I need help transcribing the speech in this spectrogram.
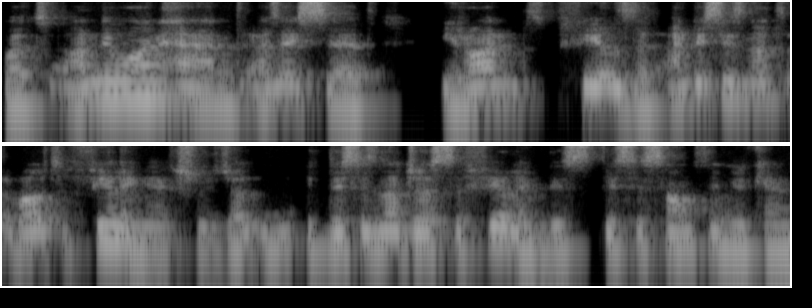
But on the one hand, as I said, Iran feels that, and this is not about a feeling actually. This is not just a feeling. This this is something you can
